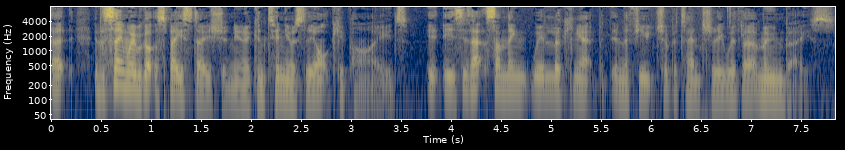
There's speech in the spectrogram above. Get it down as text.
a, in the same way we've got the space station, you know, continuously occupied? Is, is that something we're looking at in the future potentially with a moon base?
